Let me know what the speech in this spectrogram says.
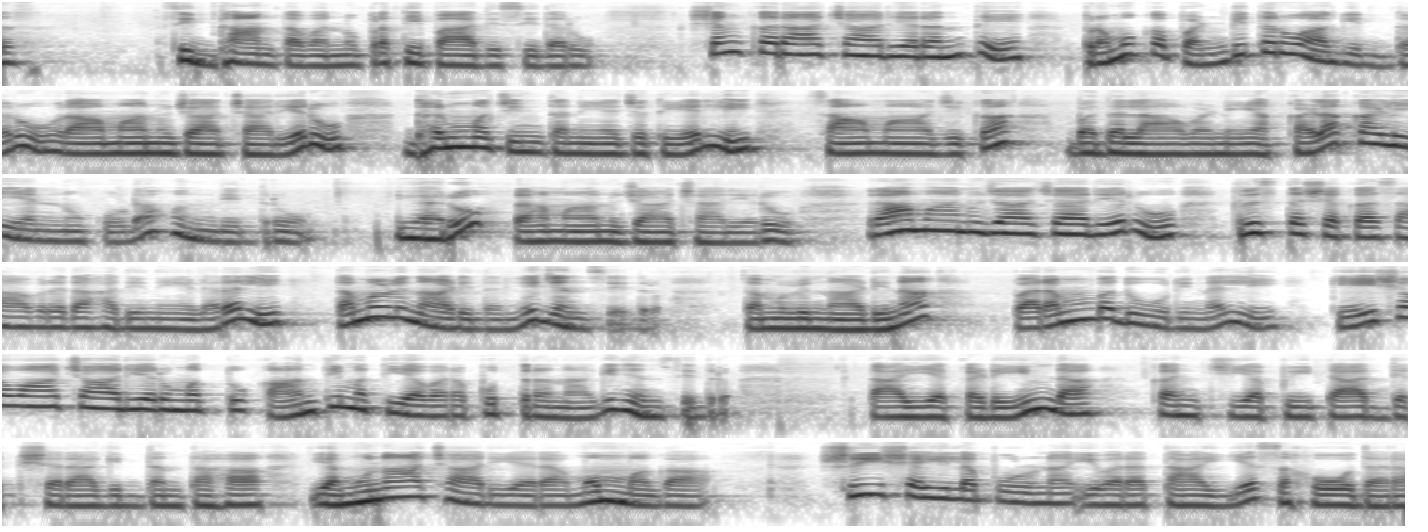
ಸಿದ್ಧಾಂತವನ್ನು ಪ್ರತಿಪಾದಿಸಿದರು. ಶಂಕರಾಚಾರ್ಯರಂತೆ ಪ್ರಮುಖ ಪಂಡಿತರೂ ಆಗಿದ್ದರೂ ರಾಮಾನುಜಾಚಾರ್ಯರು ಧರ್ಮಚಿಂತನೆಯ ಜೊತೆಯಲ್ಲಿ ಸಾಮಾಜಿಕ ಬದಲಾವಣೆಯ ಕಳಕಳಿಯನ್ನು ಕೂಡ ಹೊಂದಿದ್ರು. ಯಾರು? ರಾಮಾನುಜಾಚಾರ್ಯರು. ರಾಮಾನುಜಾಚಾರ್ಯರು ಕ್ರಿಸ್ತ ಶಕ ಸಾವಿರದ ಹದಿನೇಳರಲ್ಲಿ ತಮಿಳುನಾಡಿನಲ್ಲಿ ಜನಿಸಿದರು. ತಮಿಳುನಾಡಿನ ಪರಂಬದೂರಿನಲ್ಲಿ ಕೇಶವಾಚಾರ್ಯರು ಮತ್ತು ಕಾಂತಿಮತಿಯವರ ಪುತ್ರನಾಗಿ ಜನಿಸಿದರು. ತಾಯಿಯ ಕಡೆಯಿಂದ ಕಂಚಿಯ ಪೀಠಾಧ್ಯಕ್ಷರಾಗಿದ್ದಂತಹ ಯಮುನಾಚಾರ್ಯರ ಮೊಮ್ಮಗ ಶ್ರೀಶೈಲಪೂರ್ಣ ಇವರ ತಾಯಿಯ ಸಹೋದರ.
